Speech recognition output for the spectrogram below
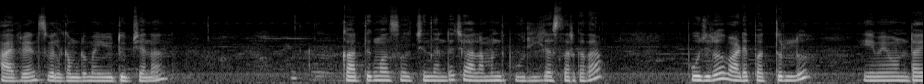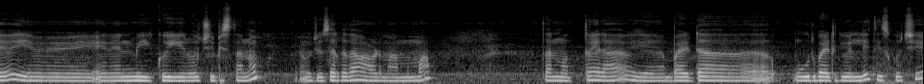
Hi friends welcome to my YouTube channel Karthika మాసం వచ్చిందంటే చాలామంది పూజలు చేస్తారు కదా. పూజలో వాడే పత్రులు ఏమేమి ఉంటాయో ఏమేమి నేను మీకు ఈరోజు చూపిస్తాను. చూసారు కదా ఆవిడ మా అమ్మమ్మ. తను మొత్తం ఇలా బయట ఊరు బయటకు వెళ్ళి తీసుకొచ్చి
